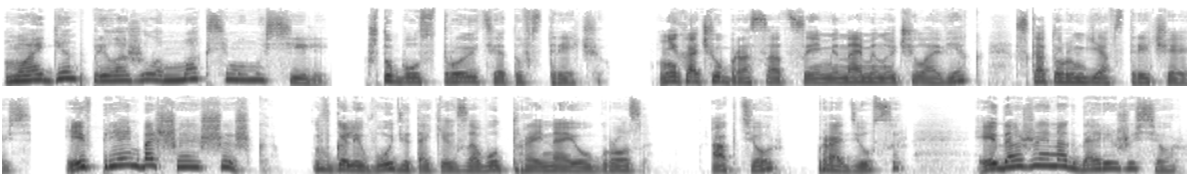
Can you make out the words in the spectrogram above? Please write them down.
Мой агент приложила максимум усилий, чтобы устроить эту встречу. Не хочу бросаться именами, но человек, с которым я встречаюсь, и впрямь большая шишка. В Голливуде таких зовут тройная угроза. Актер, продюсер и даже иногда режиссер.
